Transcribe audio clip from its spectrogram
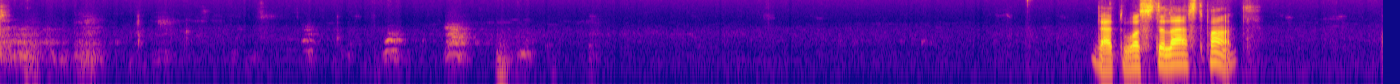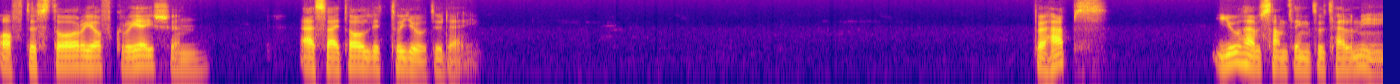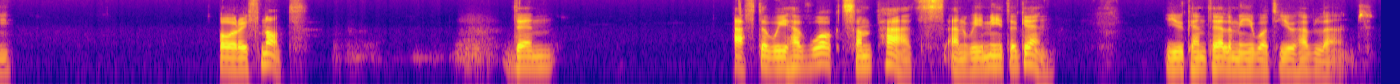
That was the last part of the story of creation as I told it to you today. Perhaps you have something to tell me, or if not, then after we have walked some paths and we meet again, you can tell me what you have learned.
